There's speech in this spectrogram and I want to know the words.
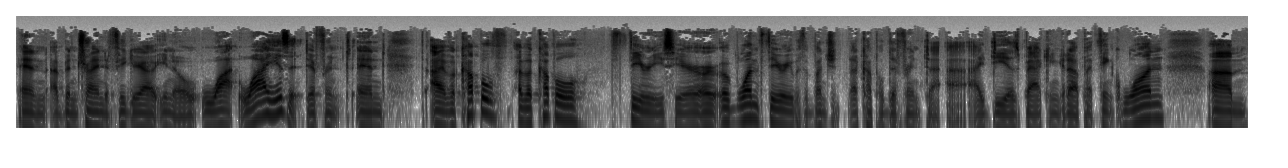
and I've been trying to figure out, you know, why why is it different? And I have a couple. I have a couple theories here, or, or one theory with a bunch of a couple different uh, uh, ideas backing it up. I think one. Um,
